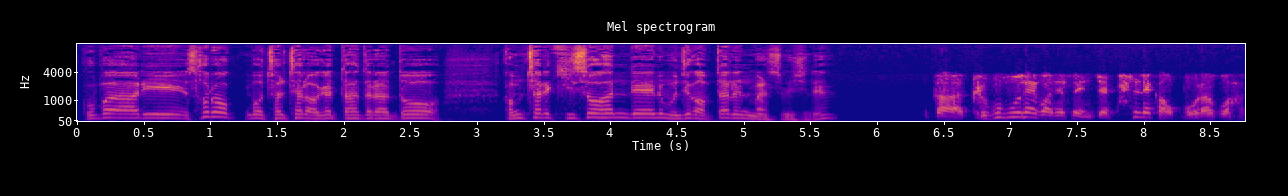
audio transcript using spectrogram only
고발이 서로 뭐 절차를 어겼다 하더라도 검찰에 기소한 데는 문제가 없다는 말씀이시네요. 그러니까 그 부분에 관해서 이제 판례가 뭐라고 하-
